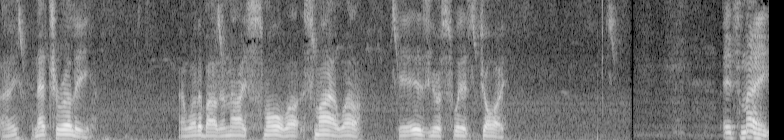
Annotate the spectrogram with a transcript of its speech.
eh? Naturally. And what about a nice small smile? Well, here is your Swiss joy. It's May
